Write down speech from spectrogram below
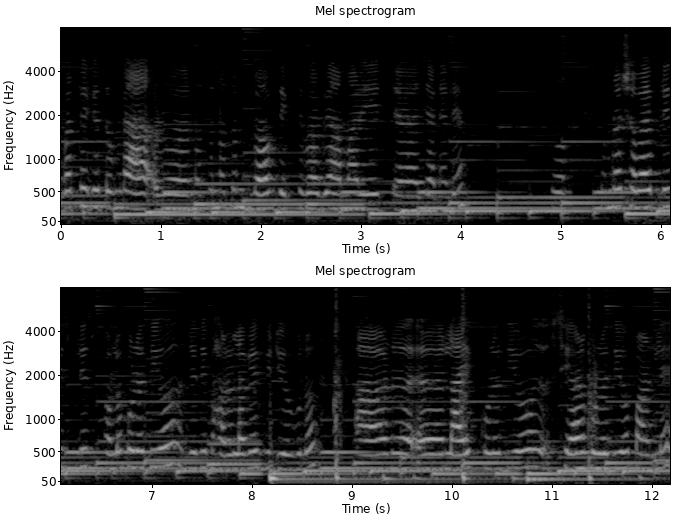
এবার থেকে তোমরা নতুন নতুন ব্লগ দেখতে পাবে আমার এই চ্যানেলে তো তোমরা সবাই প্লিজ প্লিজ ফলো করে দিও, যদি ভালো লাগে ভিডিওগুলো। আর লাইক করে দিও শেয়ার করে দিও পারলে।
